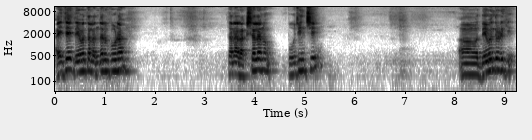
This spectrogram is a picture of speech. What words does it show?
అయితే దేవతలందరూ కూడా తన రక్షలను పూజించి దేవేంద్రుడికి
